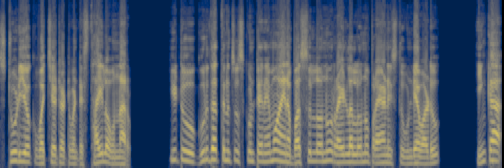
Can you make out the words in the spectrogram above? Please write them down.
స్టూడియోకు వచ్చేటటువంటి స్థాయిలో ఉన్నారు. ఇటు గురుదత్తుని చూసుకుంటేనేమో ఆయన బస్సుల్లోనూ రైళ్ళలోనూ ప్రయాణిస్తూ ఉండేవాడు. ఇంకా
